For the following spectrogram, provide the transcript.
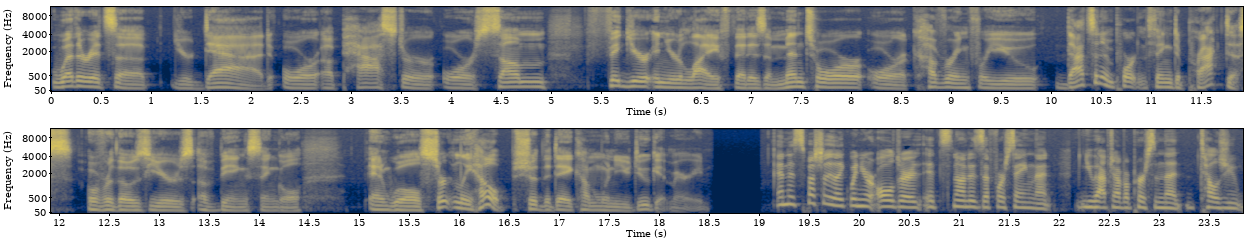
whether it's a your dad or a pastor or some figure in your life that is a mentor or a covering for you, that's an important thing to practice over those years of being single and will certainly help should the day come when you do get married. And especially like when you're older, it's not as if we're saying that you have to have a person that tells you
